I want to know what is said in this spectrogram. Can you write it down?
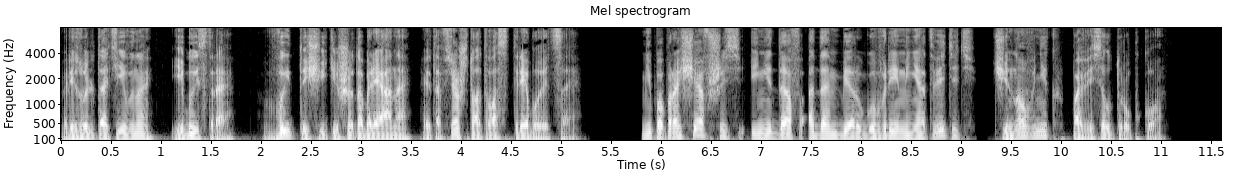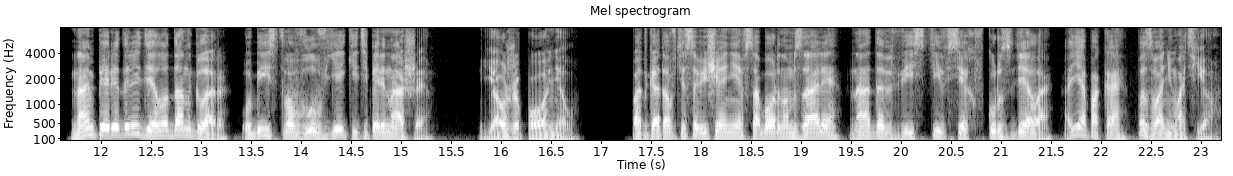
результативно и быстро. Вытащите Шатабриана, это все, что от вас требуется». Не попрощавшись и не дав Адамбергу времени ответить, чиновник повесил трубку. «Нам передали дело, Данглар. Убийство в Лувьеке теперь наше». «Я уже понял. Подготовьте совещание в соборном зале, надо ввести всех в курс дела, а я пока позвоню Матьё».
